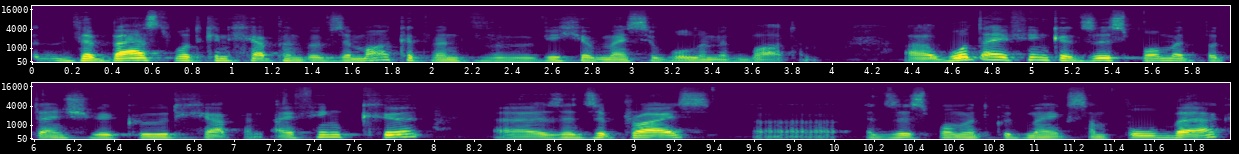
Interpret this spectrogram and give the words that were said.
the best what can happen with the market when we have massive volume at bottom. Uh, what I think at this moment potentially could happen, I think uh, that the price uh, at this moment could make some pullback,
